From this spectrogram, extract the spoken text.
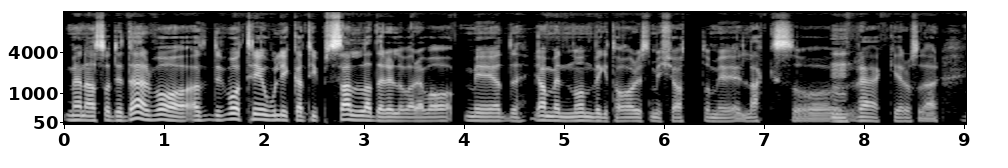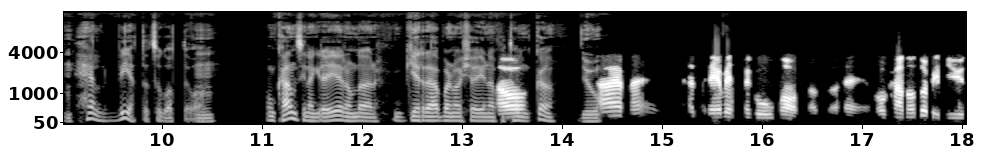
men alltså det där var, alltså det var tre olika typ sallader eller vad det var med, ja men någon vegetariskt med kött och med lax och Mm. räkor och sådär. Mm. Helvetet så gott det var. Mm. De kan sina grejer de där grabbarna och tjejerna på Ja. Tonka. Jo. Nej, men det är trevligt med god mat alltså. Och kan de då bli bjud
